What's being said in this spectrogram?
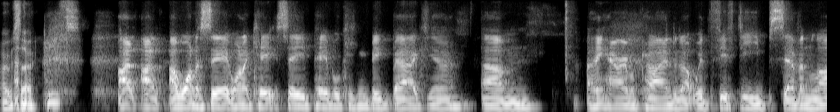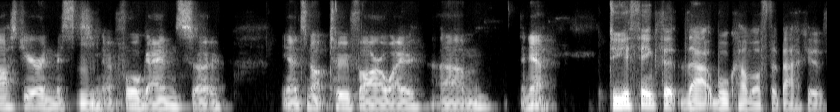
Hope so. I I, I want to see it. Want to keep see people kicking big bags. You know, um, I think Harry McKay ended up with 57 last year and missed Mm. you know four games. So you know, it's not too far away. Um, and yeah, Do you think that that will come off the back of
